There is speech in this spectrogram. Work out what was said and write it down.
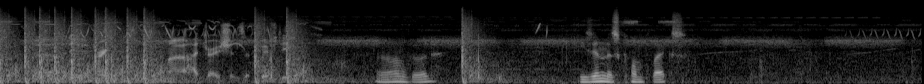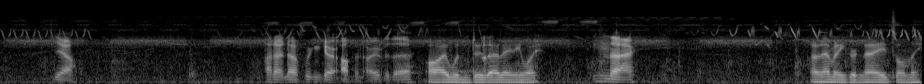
Uh, I need a drink. Uh, hydration's at 50. Oh, I'm good. He's in this complex. Yeah. I don't know if we can go up and over there. I wouldn't do that anyway. No. I don't have any grenades on me.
